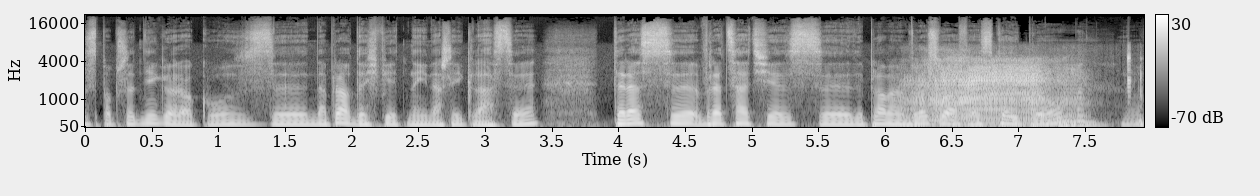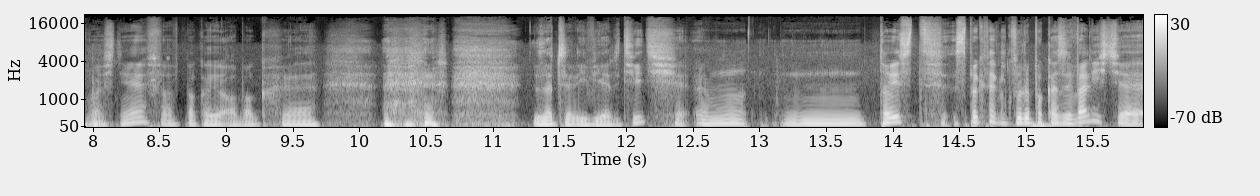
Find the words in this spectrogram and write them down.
z poprzedniego roku, z naprawdę świetnej naszej klasy. Teraz e, wracacie z dyplomem Wrocław Escape Room. No właśnie, w, pokoju obok e, zaczęli wiercić. Ym, mm, To jest spektakl, który pokazywaliście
